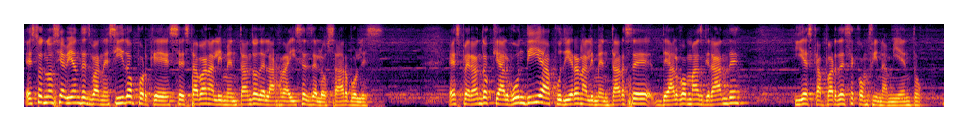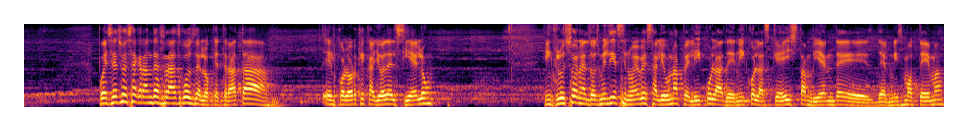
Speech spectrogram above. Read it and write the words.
Estos no se habían desvanecido porque se estaban alimentando de las raíces de los árboles, esperando que algún día pudieran alimentarse de algo más grande y escapar de ese confinamiento. Pues eso es a grandes rasgos de lo que trata el color que cayó del cielo. Incluso en el 2019 salió una película de Nicolas Cage también del mismo tema.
